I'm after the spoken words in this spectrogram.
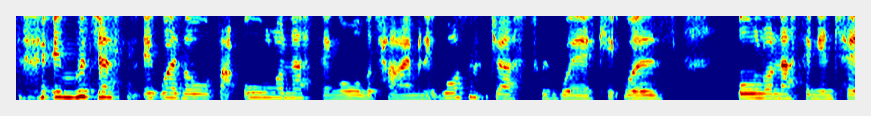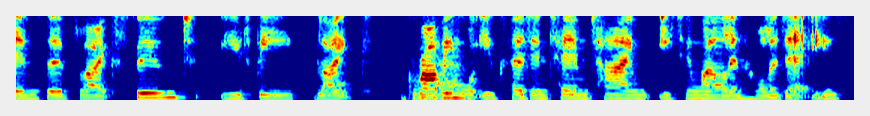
it was just it was all that all or nothing all the time. And it wasn't just with work. It was all or nothing in terms of like food. You'd be like grabbing yeah. what you could in term time eating well in holidays.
